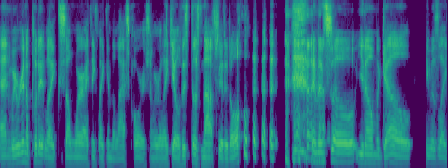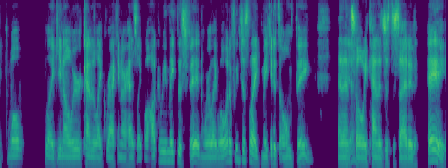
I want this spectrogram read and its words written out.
and we were gonna put it, like, somewhere, I think, like, in the last chorus, and we were like, "Yo, this does not fit at all." And then so, you know, Miguel, he was like, "Well" like, you know, we were kinda, like, racking our heads, like, "Well, how can we make this fit?" And we're like, "Well, what if we just, like, make it its own thing?" And then Yeah. so we kinda just decided, "Hey,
